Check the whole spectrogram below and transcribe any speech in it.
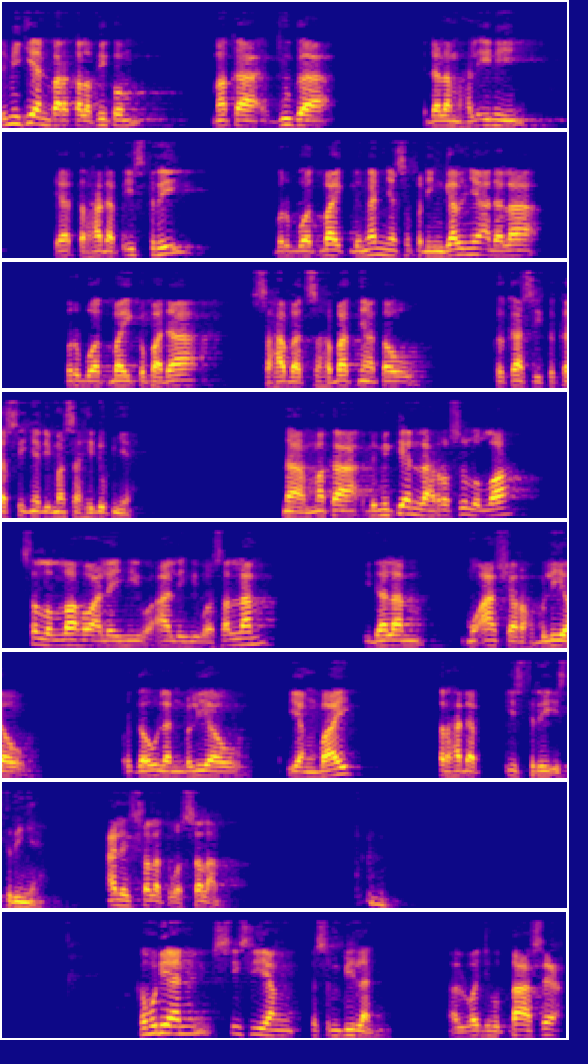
Demikian barakallahu fikum. Maka juga dalam hal ini ya terhadap istri berbuat baik dengannya sepeninggalnya adalah berbuat baik kepada sahabat-sahabatnya atau kekasih-kekasihnya di masa hidupnya. Nah, maka demikianlah Rasulullah sallallahu alaihi wasallam di dalam muasyarah beliau, pergaulan beliau yang baik terhadap istri-istrinya. Alaihi salatu wassalam. Kemudian sisi yang kesembilan, al-wajhu tasi'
